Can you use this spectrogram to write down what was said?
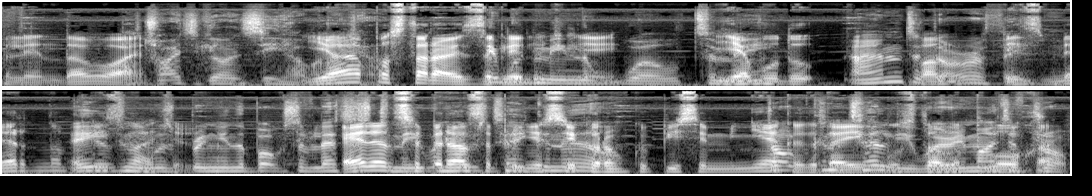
Блин, давай. Я постараюсь заглянуть к ней. Я буду вам безмерно признателен. Эден собирался принести коробку писем мне, когда ему стало плохо.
